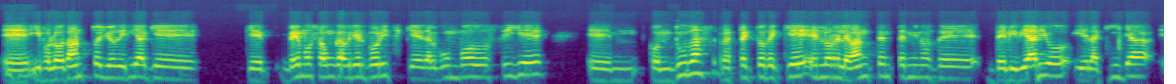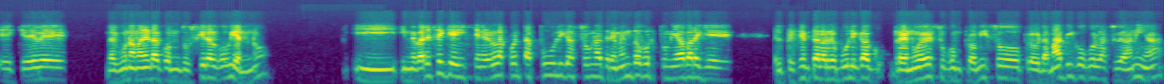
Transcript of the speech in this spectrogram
y por lo tanto, yo diría que, que vemos a un Gabriel Boric que de algún modo sigue em, con dudas respecto de qué es lo relevante en términos de, del ideario y de la quilla eh, que debe de alguna manera conducir al gobierno. Y, me parece que en general las cuentas públicas son una tremenda oportunidad para que el presidente de la República renueve su compromiso programático con la ciudadanía.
